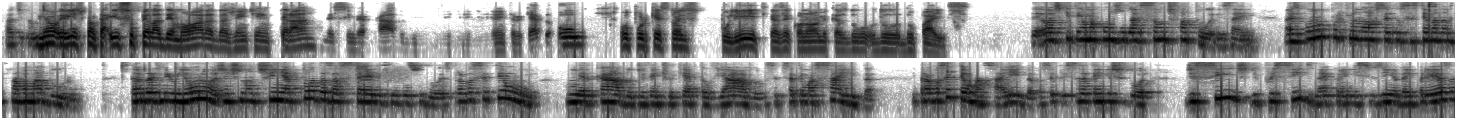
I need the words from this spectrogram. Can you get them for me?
pode falar. Não, eu ia explicar, isso pela demora da gente entrar nesse mercado de, de, de venture capital ou, ou por questões políticas, econômicas do, do, do país? Eu acho que tem uma conjugação de fatores aí. Mas um, porque o nosso ecossistema não estava maduro. Então, em 2001, a gente não tinha todas as séries de investidores. Para você ter um, um mercado de venture capital viável, você precisa ter uma saída. E para você ter uma saída, você precisa ter investidor de seed, de pre-seed, né, que é o iníciozinho da empresa,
